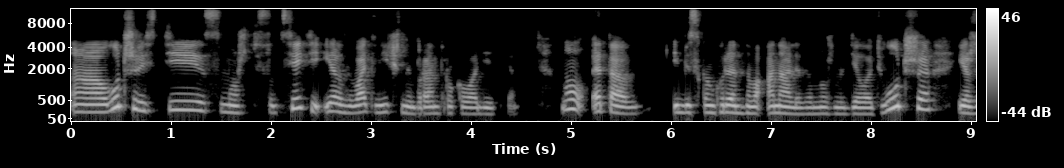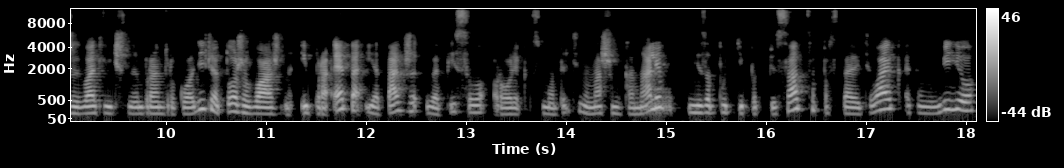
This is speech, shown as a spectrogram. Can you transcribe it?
А, лучше вести сможете соцсети и развивать личный бренд руководителя. Ну, это и без конкурентного анализа нужно делать лучше, и развивать личный бренд руководителя тоже важно. И про это я также записывала ролик. Смотрите на нашем канале. Не забудьте подписаться, поставить лайк этому видео,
